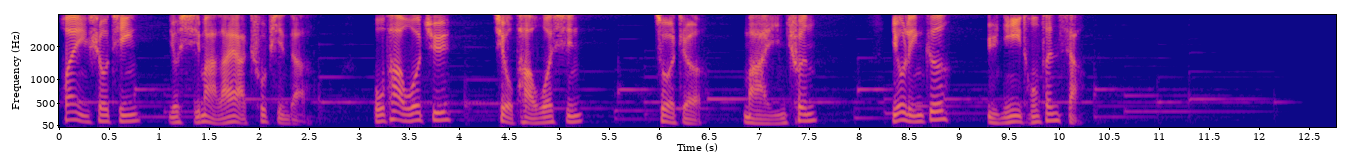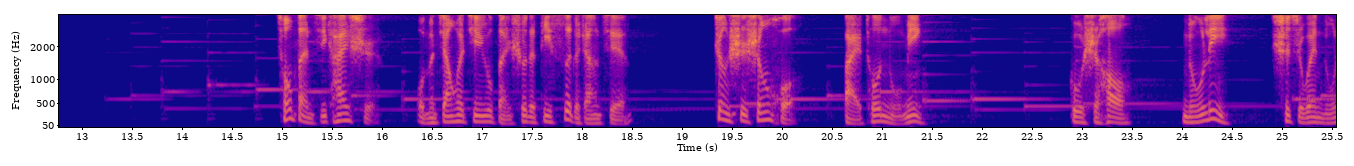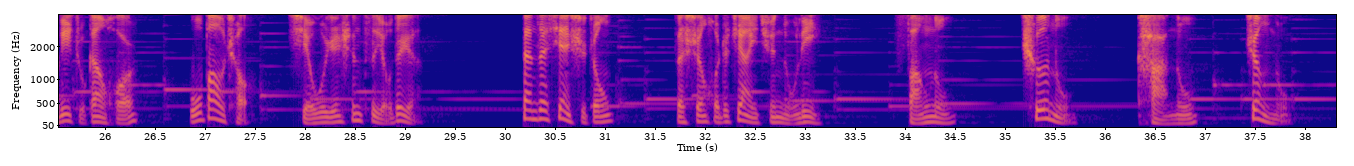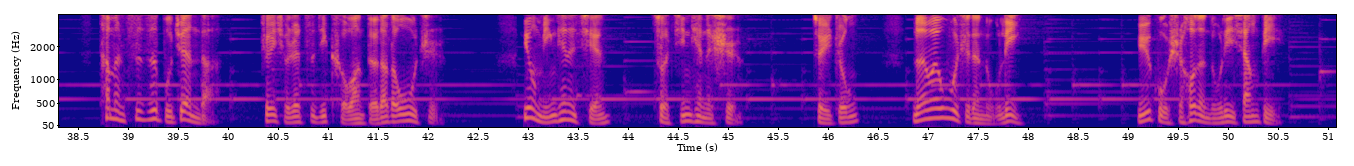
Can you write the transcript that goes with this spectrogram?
欢迎收听由喜马拉雅出品的《不怕蜗居就怕窝心》，作者马迎春，幽林哥与您一同分享。从本集开始，我们将会进入本书的第四个章节：正视生活，摆脱奴命。古时候，奴隶是指为奴隶主干活，无报酬且无人身自由的人。但在现实中，则生活着这样一群奴隶：房奴、车奴、卡奴、正奴。他们孜孜不倦地追求着自己渴望得到的物质，用明天的钱做今天的事，最终沦为物质的奴隶。与古时候的奴隶相比，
